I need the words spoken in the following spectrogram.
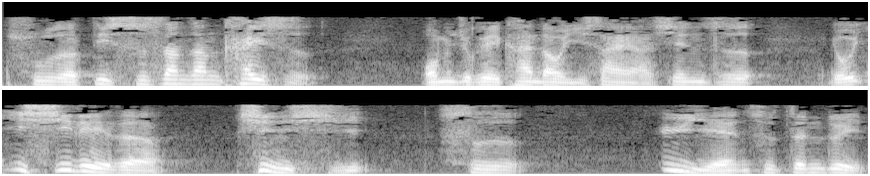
书的第十三章开始，我们就可以看到以赛亚先知有一系列的信息是。预言是针对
